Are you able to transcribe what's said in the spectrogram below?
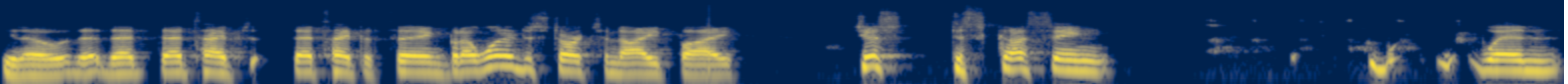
you know, that, that, that, type, that type of thing. But I wanted to start tonight by just discussing when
